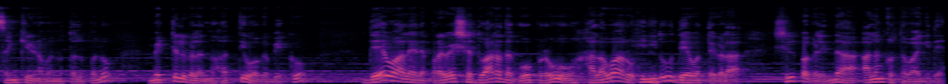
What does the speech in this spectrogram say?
ಸಂಕೀರ್ಣವನ್ನು ತಲುಪಲು ಮೆಟ್ಟಿಲುಗಳನ್ನು ಹತ್ತಿ ಹೋಗಬೇಕು. ದೇವಾಲಯದ ಪ್ರವೇಶ ದ್ವಾರದ ಗೋಪುರವು ಹಲವಾರು ಹಿಂದೂ ದೇವತೆಗಳ ಶಿಲ್ಪಗಳಿಂದ ಅಲಂಕೃತವಾಗಿದೆ.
